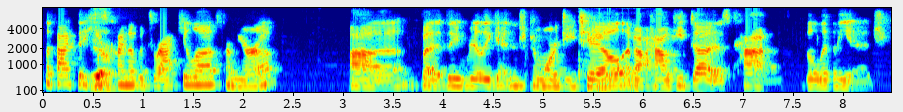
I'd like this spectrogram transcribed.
the fact that he's Yeah. kind of a Dracula from Europe. Uh, but they really get into more detail about how he does have the lineage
